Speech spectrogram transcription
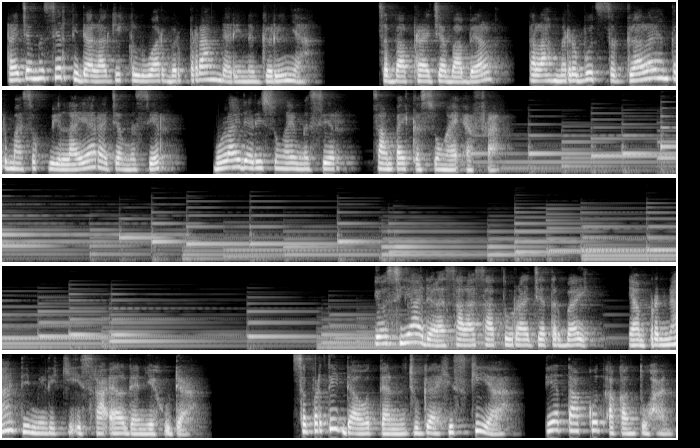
Raja Mesir tidak lagi keluar berperang dari negerinya, sebab Raja Babel telah merebut segala yang termasuk wilayah Raja Mesir, mulai dari sungai Mesir sampai ke sungai Efrat. Yosia adalah salah satu raja terbaik yang pernah dimiliki Israel dan Yehuda. Seperti Daud dan juga Hizkia, dia takut akan Tuhan.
